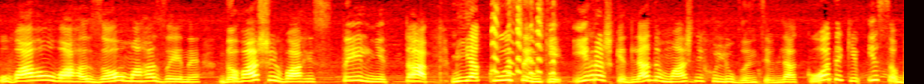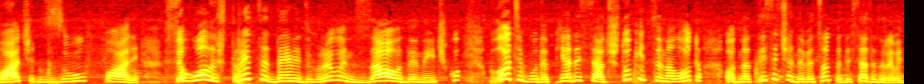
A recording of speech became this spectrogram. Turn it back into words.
Увага, увага, зоомагазини! До вашої уваги стильні та м'якусенькі іграшки для домашніх улюбленців, для котиків і собачок з зуфарі. Всього лиш 39 гривень за одиничку. В лоті буде 50 штук і ціна лоту 1950 гривень.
